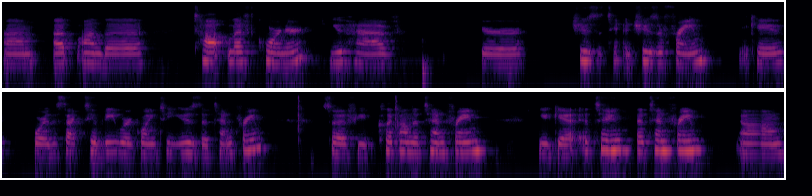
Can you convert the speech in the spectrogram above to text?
Um, up on the top left corner, you have your choose a, choose a frame, okay? For this activity, we're going to use the 10 frame. So if you click on the 10 frame, you get a 10, a 10 frame. Um,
